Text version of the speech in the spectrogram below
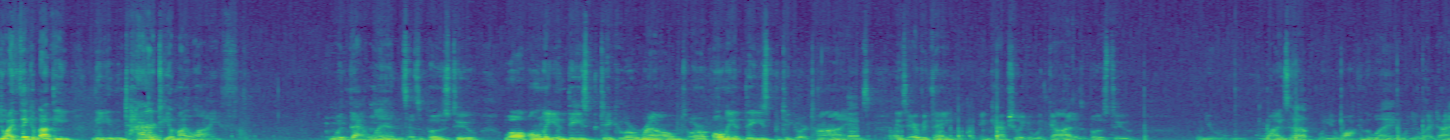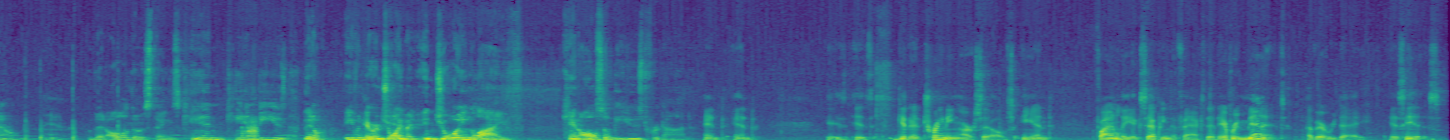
do i think about the the entirety of my life with that lens as opposed to well only in these particular realms or only at these particular times is everything encapsulated with god as opposed to when you rise up when you walk in the way when you lay down. That all of those things can can be used. They don't even your enjoyment enjoying life can also be used for god. And and is, is get training ourselves and finally accepting the fact that every minute of every day is His,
